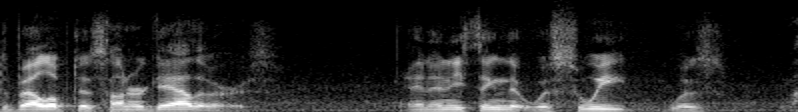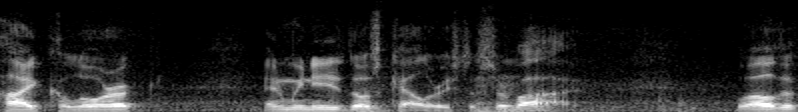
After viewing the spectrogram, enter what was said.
developed as hunter-gatherers. And anything that was sweet was high caloric, and we needed those mm-hmm. calories to mm -hmm. survive. Well, the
